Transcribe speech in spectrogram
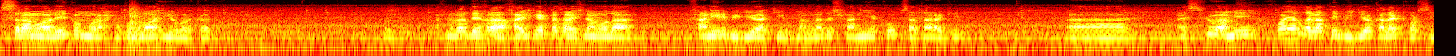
আসসালামু আলাইকুম রহমতুল্লাহ বরকাত আপনারা দেখরা খাইলকে একটা ছাড়াইছিলাম ওলা ফানির ভিডিও আর কি, বাংলাদেশ ফানিয়ে খুব সাঁতার আর কি। আর আজকেও আমি কয়েক জায়গাতে ভিডিও কালেক্ট করছি।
